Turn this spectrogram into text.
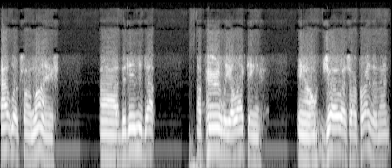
outlooks on life uh, that ended up apparently electing, you know, Joe as our president.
